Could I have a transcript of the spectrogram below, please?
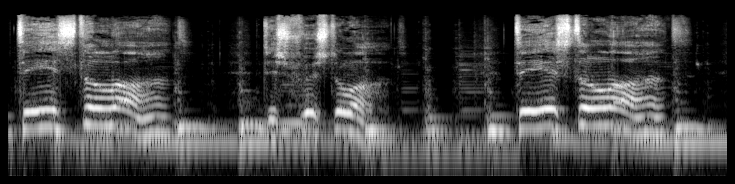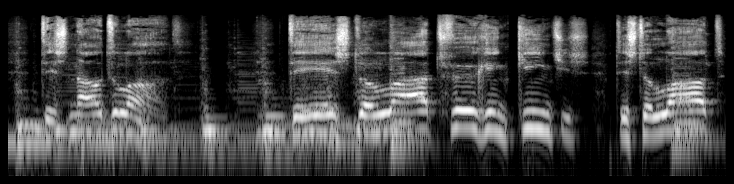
Het is te laat. Het is vast te laat. Het is te laat. Het is nou te laat. Het is te laat voor geen kindjes. Het is te laat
